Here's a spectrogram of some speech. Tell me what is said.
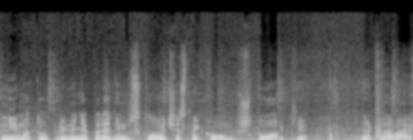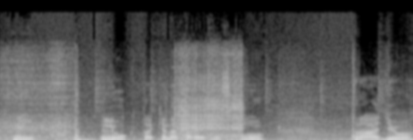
Клімату, управління переднім склоочисником, шторки, як на верхній люк, так і на переднє скло, радіо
